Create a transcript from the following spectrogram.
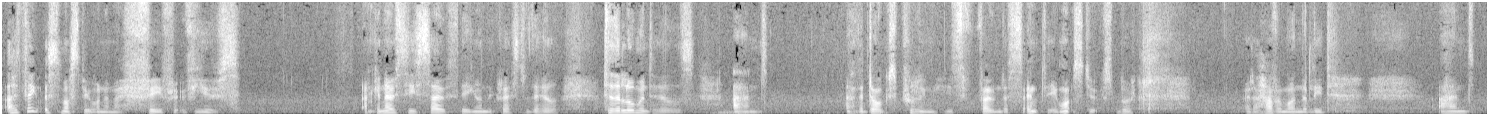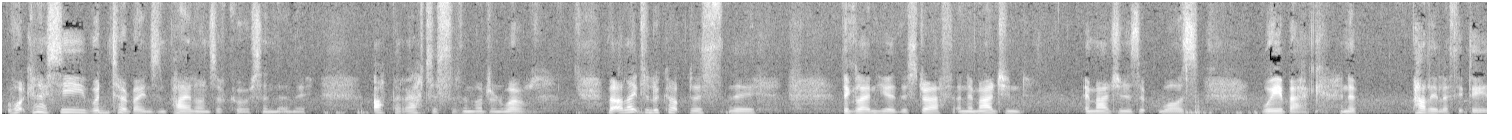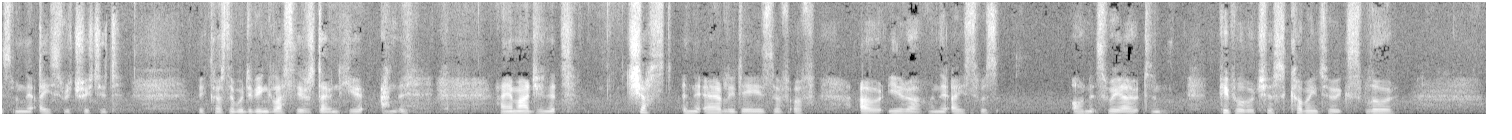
I think this must be one of my favourite views. I can now see south being on the crest of the hill to the Lomond Hills, and, and the dog's pulling me. He's found a scent that he wants to explore, but I have him on the lead. And what can I see? Wind turbines and pylons, of course, and, and the apparatus of the modern world. But I like to look up this the the glen here, the Strath, and imagine imagine as it was way back in the Paleolithic days when the ice retreated, because there would have been glaciers down here, and uh, I imagine it just in the early days of, of our era when the ice was on its way out and people were just coming to explore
